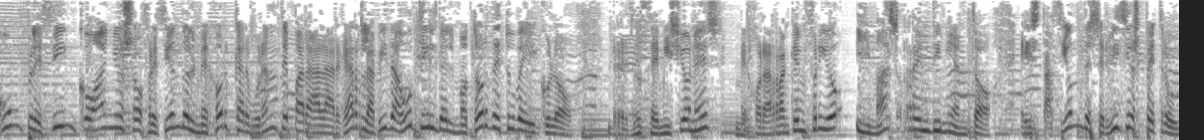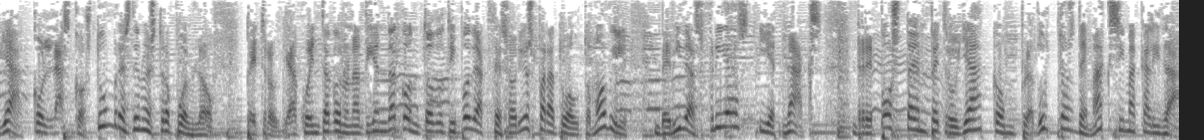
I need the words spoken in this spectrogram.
cumple cinco años ofreciendo el mejor carburante para alargar la vida útil del motor de tu vehículo. Reduce emisiones, mejor arranque en frío y más rendimiento. Estación de Servicios Petroya con las costumbres de nuestro pueblo. Petroya cuenta con una tienda con todo tipo de accesorios para tu automóvil, bebidas frías y snacks. Reposta en Petroya con productos de máxima calidad.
